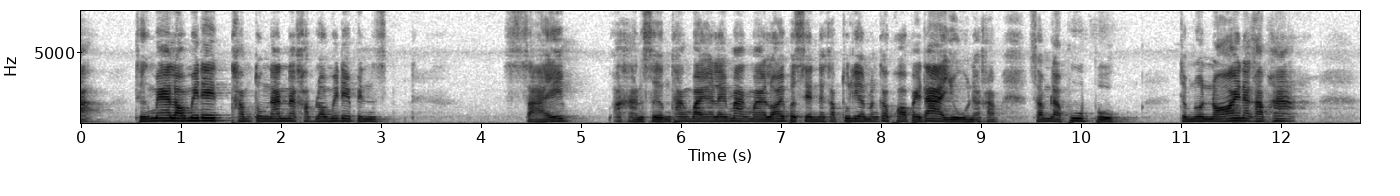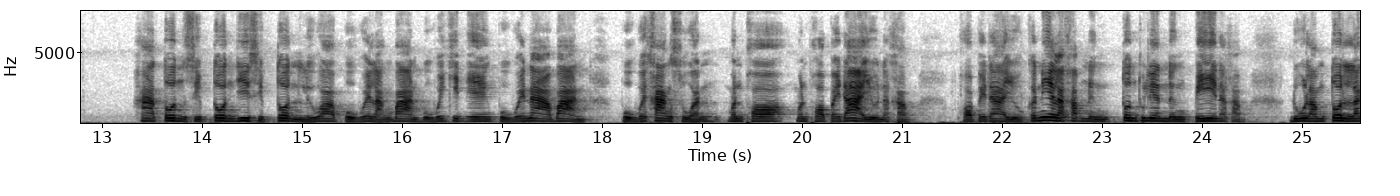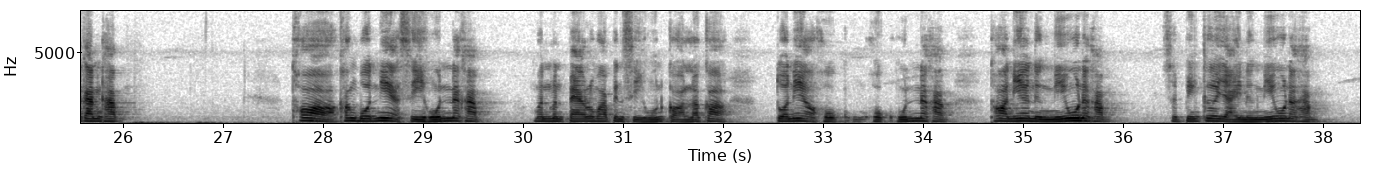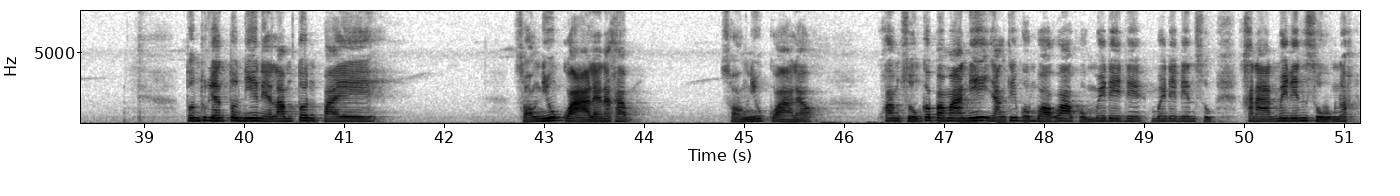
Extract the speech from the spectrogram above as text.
ถึงแม้เราไม่ได้ทำตรงนั้นนะครับ เราไม่ได้เป็นสายอาหารเสริมทางใบอะไรมากมายร้อยเปอร์เซ็นต์นะครับ ทุเรียนมันก็พอไปได้อยู่นะครับสำหรับผู้ปลูกจำนวนน้อยนะครับฮะ 5 ต้น 10 ต้น 20 ต้น หรือว่าปลูกไว้หลังบ้าน ปลูกไว้กินเอง ปลูกไว้หน้าบ้าน ปลูกไว้ข้างสวน มันพอมันพอไปได้อยู่นะครับ พอไปได้อยู่ก็นี่แหละครับหนึ่งต้นทุเรียนหนึ่งปีนะครับ ดูลำต้นแล้วกันครับ ท่อข้างบนเนี่ยสี่หุนนะครับ มันมันแปลงลงมาเป็นสี่หุนก่อน แล้วก็ตัวเนี่ยหกหกหุนนะครับ ท่อเนี่ยหนึ่งนิ้วนะครับสปริงเกอร์ใหญ่หนึ่งนิ้วนะครับ ต้นทุเรียนต้นนี้เนี่ยลำต้นไป สองนิ้วกว่าแล้วนะครับสองนิ้วกว่าแล้ว ความสูงก็ประมาณนี้อย่างที่ผมบอกว่าผมไม่ได้เน้นไม่ได้เน้นสูง ขนาดไม่เน้นสูงเนาะ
